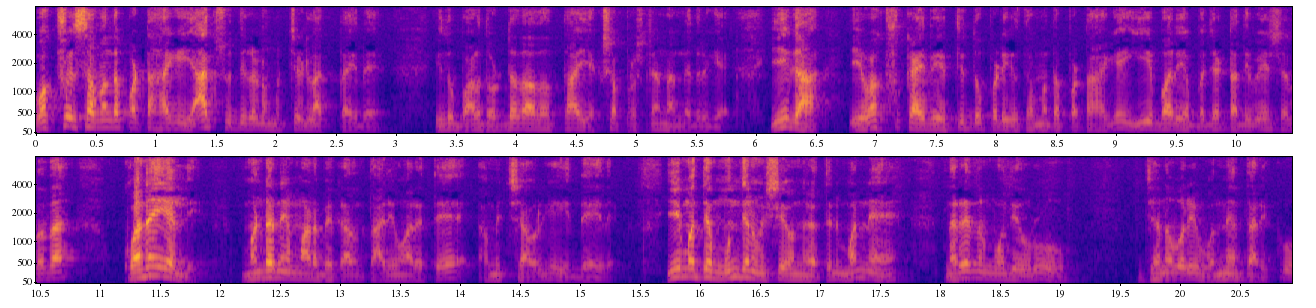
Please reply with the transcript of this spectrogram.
ವಕ್ಫಿಗೆ ಸಂಬಂಧಪಟ್ಟ ಹಾಗೆ ಯಾಕೆ ಸುದ್ದಿಗಳನ್ನ ಮುಚ್ಚಿಡಲಾಗ್ತಾ ಇದೆ? ಇದು ಭಾಳ ದೊಡ್ಡದಾದಂಥ ಯಕ್ಷ ಪ್ರಶ್ನೆ ನನ್ನ ಎದುರಿಗೆ ಈಗ ಈ ವಕ್ಫ್ ಕಾಯ್ದೆಯ ತಿದ್ದುಪಡಿಗೆ ಸಂಬಂಧಪಟ್ಟ ಹಾಗೆ ಈ ಬಾರಿಯ ಬಜೆಟ್ ಅಧಿವೇಶನದ ಕೊನೆಯಲ್ಲಿ ಮಂಡನೆ ಮಾಡಬೇಕಾದಂಥ ಅನಿವಾರ್ಯತೆ ಅಮಿತ್ ಶಾ ಅವರಿಗೆ ಇದ್ದೇ ಇದೆ. ಈ ಮಧ್ಯೆ ಮುಂದಿನ ವಿಷಯವನ್ನು ಹೇಳ್ತೀನಿ. ಮೊನ್ನೆ ನರೇಂದ್ರ ಮೋದಿಯವರು ಜನವರಿ ಒಂದನೇ ತಾರೀಕು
